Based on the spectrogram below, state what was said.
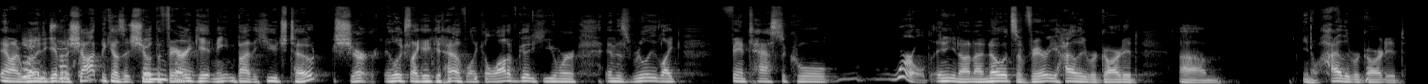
Am I Yeah, willing to give it a shot because it showed the fairy getting eaten by the huge toad? Sure, it looks like it could have like a lot of good humor in this really like fantastical world, and you know, and I know it's a very highly regarded, um, you know, highly regarded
